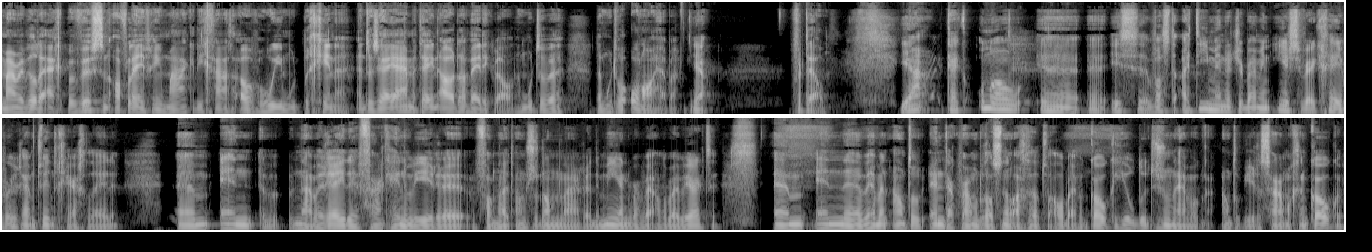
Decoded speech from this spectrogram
maar we wilden eigenlijk bewust een aflevering maken die gaat over hoe je moet beginnen. En toen zei jij meteen, oh, dat weet ik wel. Dan moeten we, dan moeten we Onno hebben. Ja. Vertel. Ja, kijk, Onno is, was de IT-manager bij mijn eerste werkgever, ruim 20 jaar geleden. Um, en nou, we reden vaak heen en weer vanuit Amsterdam naar de Meer, waar wij allebei werkten. Um, en we hebben een aantal, en daar kwamen we er al snel achter dat we allebei van koken hielden. Dus toen hebben we ook een aantal keren samen gaan koken.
